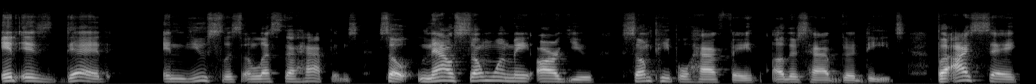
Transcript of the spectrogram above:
It is dead and useless unless that happens. So now someone may argue some people have faith, others have good deeds. But I say,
